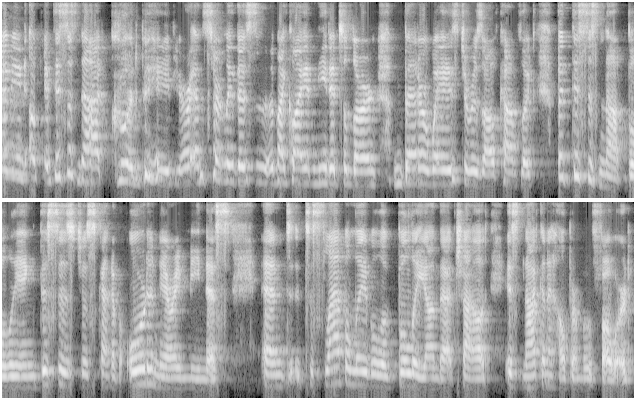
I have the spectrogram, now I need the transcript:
I mean, okay, this is not good behavior, and certainly this my client needed to learn better ways to resolve conflict. But this is not bullying. This is just kind of ordinary meanness, and to slap a label of bully on that child is not going to help her move forward.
